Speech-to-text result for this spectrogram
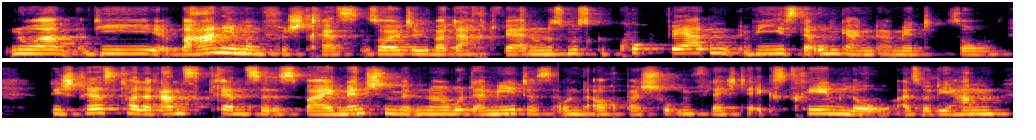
Nur die Wahrnehmung für Stress sollte überdacht werden und es muss geguckt werden, wie ist der Umgang damit. So, die Stresstoleranzgrenze ist bei Menschen mit Neurodermitis und auch bei Schuppenflechte extrem low. Also die haben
